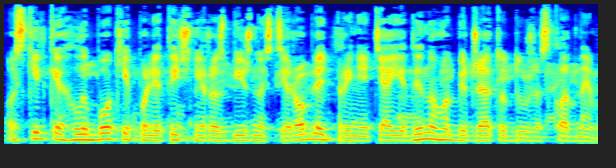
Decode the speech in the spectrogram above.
оскільки глибокі політичні розбіжності роблять прийняття єдиного бюджету дуже складним.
